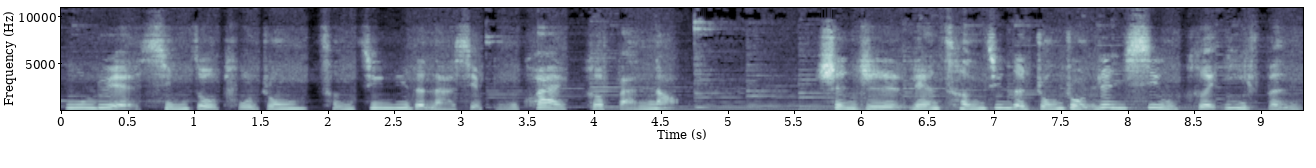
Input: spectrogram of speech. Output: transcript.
忽略行走途中曾经历的那些不快和烦恼，甚至连曾经的种种任性和义愤。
